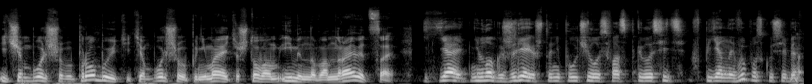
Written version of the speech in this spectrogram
И чем больше вы пробуете, тем больше вы понимаете, что вам именно вам нравится. Я немного жалею, что не получилось вас пригласить в пьяный выпуск у себя.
